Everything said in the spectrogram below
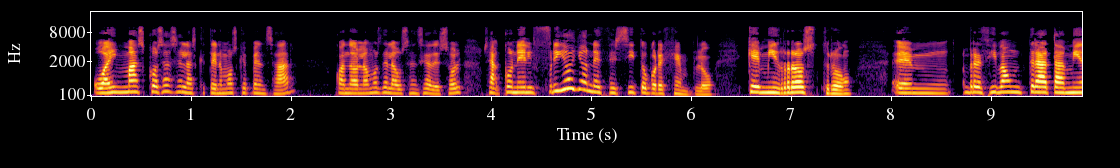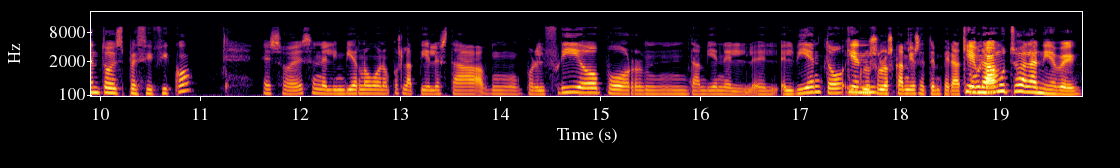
o hay más cosas en las que tenemos que pensar cuando hablamos de la ausencia de sol. O sea, con el frío yo necesito, por ejemplo, que mi rostro em, reciba un tratamiento específico. Eso es, en el invierno, bueno, pues la piel está mm, por el frío, por mm, también el, viento, incluso los cambios de temperatura. Quien va mucho a la nieve.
